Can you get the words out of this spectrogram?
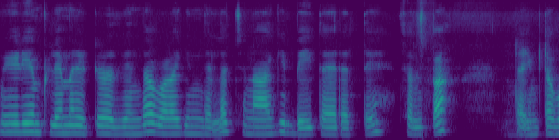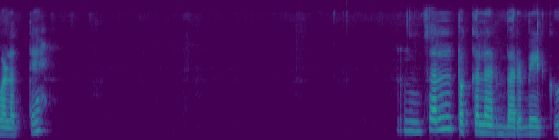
ಮೀಡಿಯಮ್ ಫ್ಲೇಮಲ್ಲಿ ಇಟ್ಟಿರೋದ್ರಿಂದ ಒಳಗಿಂದೆಲ್ಲ ಚೆನ್ನಾಗಿ ಬೇಯ್ತಾ ಇರುತ್ತೆ. ಸ್ವಲ್ಪ ಟೈಮ್ ತಗೊಳುತ್ತೆ. ಸ್ವಲ್ಪ ಕಲರ್ ಬರಬೇಕು.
